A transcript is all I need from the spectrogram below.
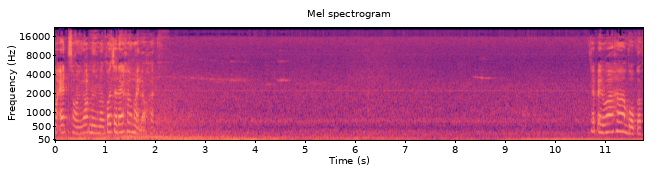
มา add 2อีกรอบหนึ่งเราก็จะได้ค่าใหม่แล้วค่ะ ได้เป็นว่า5บวกกับ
